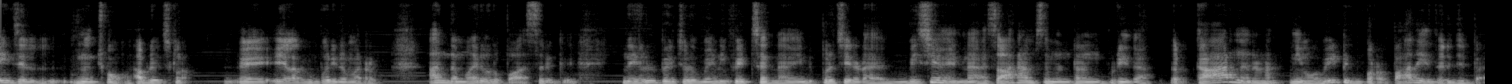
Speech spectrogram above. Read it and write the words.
ஏஞ்சல்னு வச்சுக்கோங்க. அப்படி வச்சுக்கலாம். எல்லாருக்கும் புரியுற மாதிரி இருக்கும். அந்த மாதிரி ஒரு பாஸ் இருக்கு. இந்த இருள் பயிற்சியோட பெனிஃபிட்ஸ் என்ன? இருள் பயிற்சியோட விஷயம் என்ன? சாராம்சம் என்றான்னு புரியுதா? ஒரு காரணம் என்னன்னா நீ உன் வீட்டுக்கு போற பாதையை தெரிஞ்சுப்ப.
